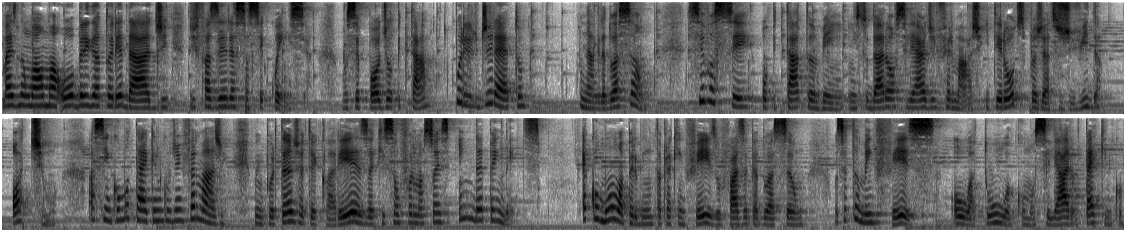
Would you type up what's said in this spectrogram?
Mas não há uma obrigatoriedade de fazer essa sequência. Você pode optar por ir direto na graduação. Se você optar também em estudar o auxiliar de enfermagem e ter outros projetos de vida, ótimo, assim como o técnico de enfermagem. O importante é ter clareza que são formações independentes. É comum a pergunta para quem fez ou faz a graduação: você também fez ou atua como auxiliar ou técnico?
